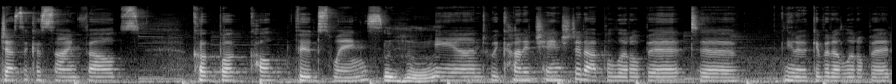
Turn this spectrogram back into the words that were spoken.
Jessica Seinfeld's cookbook called Food Swings, Mm-hmm. and we kind of changed it up a little bit to, you know, give it a little bit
